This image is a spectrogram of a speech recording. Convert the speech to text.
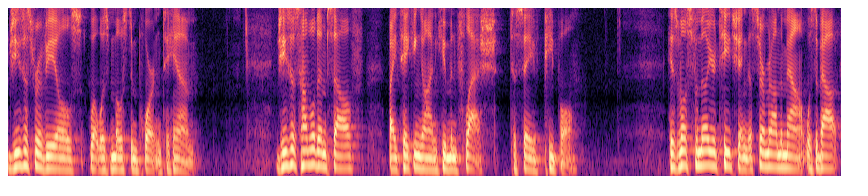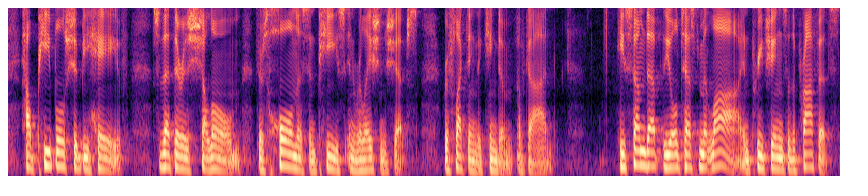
Jesus reveals what was most important to him. Jesus humbled himself by taking on human flesh to save people. His most familiar teaching, the Sermon on the Mount, was about how people should behave so that there is shalom, there's wholeness and peace in relationships, reflecting the kingdom of God. He summed up the Old Testament law and preachings of the prophets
